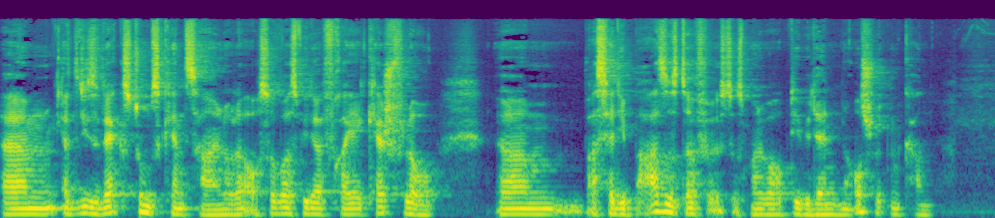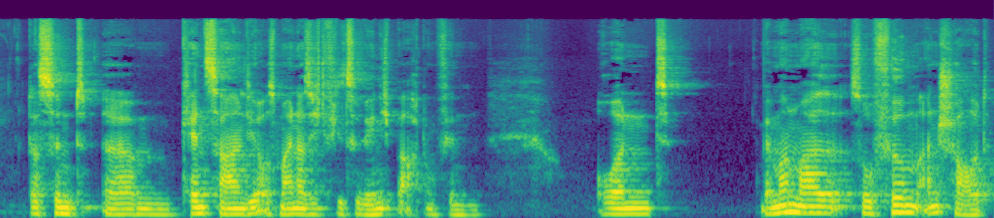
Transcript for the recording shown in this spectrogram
Ähm, also diese Wachstumskennzahlen oder auch sowas wie der freie Cashflow, ähm, was ja die Basis dafür ist, dass man überhaupt Dividenden ausschütten kann. Das sind ähm, Kennzahlen, die aus meiner Sicht viel zu wenig Beachtung finden. Und wenn man mal so Firmen anschaut,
